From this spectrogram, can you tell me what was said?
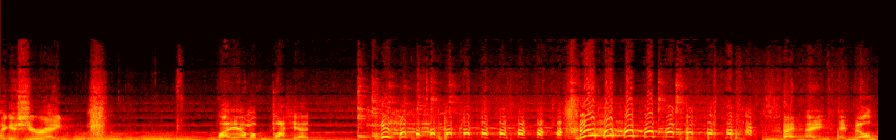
I guess you're right. I am a butthead. Hey, hey, Bill.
